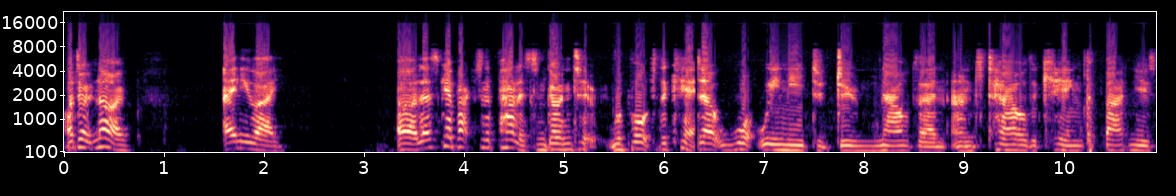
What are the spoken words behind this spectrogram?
I don't know. Anyway, uh, let's get back to the palace and go and report to the king what we need to do now then, and tell the king the bad news.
